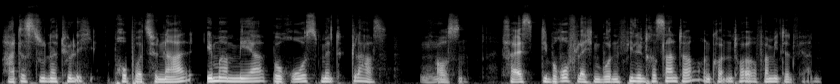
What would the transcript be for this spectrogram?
hattest du natürlich proportional immer mehr Büros mit Glas außen. Das heißt, die Büroflächen wurden viel interessanter und konnten teurer vermietet werden.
